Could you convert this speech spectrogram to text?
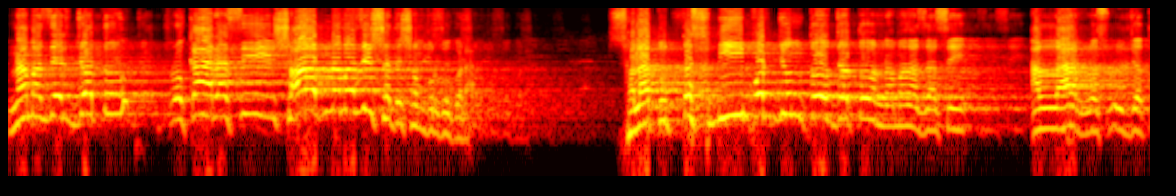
নামাজের যত প্রকার আছে, সব নামাজের সাথে সম্পর্ক করা। সলাতুত তসবি পর্যন্ত যত নামাজ আছে, আল্লাহর রসুল যত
